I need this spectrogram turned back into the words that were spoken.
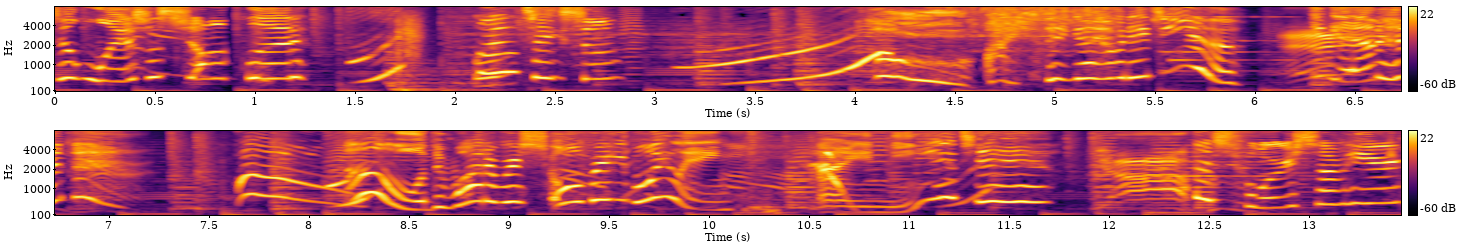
Delicious chocolate! We'll take some. Oh, I think I have an idea! Again! Oh, the water is already boiling! I need it! Let's pour some here.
